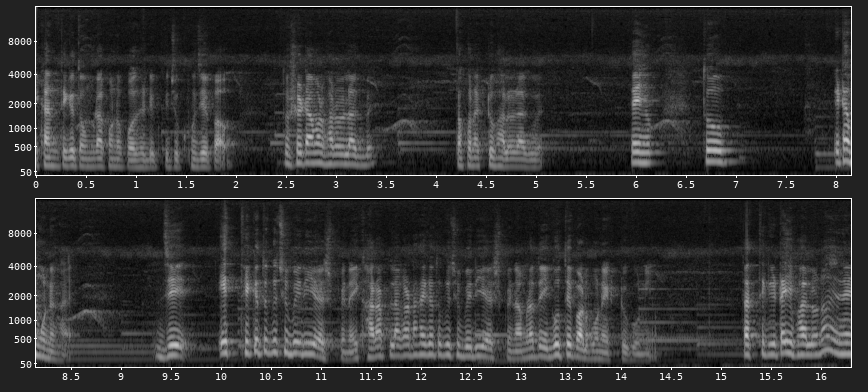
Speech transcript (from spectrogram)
এখান থেকে তোমরা কোনো পজিটিভ কিছু খুঁজে পাও। তো সেটা আমার ভালো লাগবে, তখন একটু ভালো লাগবে। যাই হোক, তো এটা মনে হয় যে এর থেকে তো কিছু বেরিয়ে আসবে না, এই খারাপ লাগাটা থেকে তো কিছু বেরিয়ে আসবে না, আমরা তো এগোতে পারব না একটুকুনিও। তার থেকে এটাই ভালো না যে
